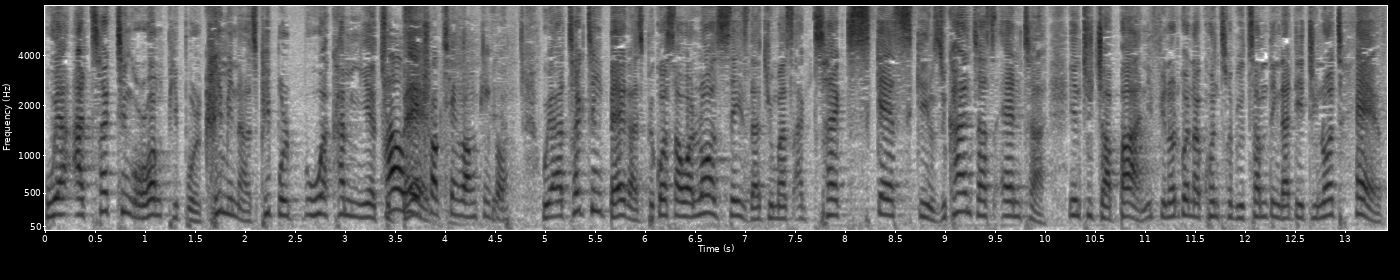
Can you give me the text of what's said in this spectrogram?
we are attracting wrong people, criminals, people who are coming here to How beg. are we attracting wrong people? We are attracting beggars because our law says that you must attract scarce skills. You can't just enter into Japan if you're not going to contribute something that they do not have.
